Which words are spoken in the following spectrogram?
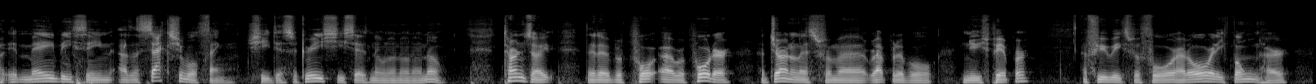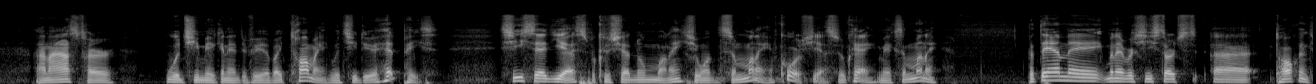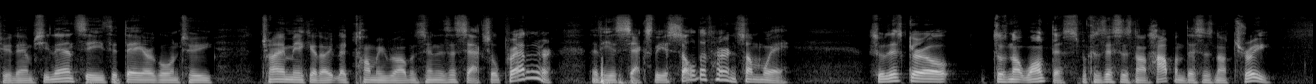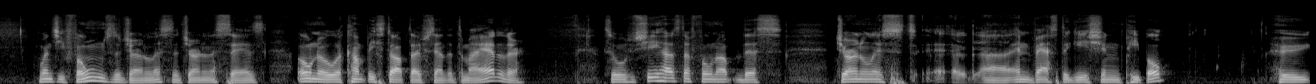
it may be seen as a sexual thing. She disagrees. She says no, no, no, no, no. Turns out that a, report, a reporter, a journalist from a reputable newspaper, a few weeks before had already phoned her and asked her would she make an interview about Tommy? Would she do a hit piece? She said yes because she had no money. She wanted some money. Of course, yes, okay, make some money. But then they, whenever she starts uh, talking to them, she then sees that they are going to try and make it out like Tommy Robinson is a sexual predator, that he has sexually assaulted her in some way. So this girl does not want this because this has not happened. This is not true. When she phones the journalist, the journalist says, Oh no, it can't be stopped. I've sent it to my editor. So she has to phone up this journalist uh, uh, investigation people who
